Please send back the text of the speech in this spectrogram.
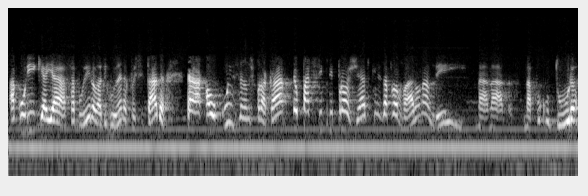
a Curique e a Saboeira, lá de Goiânia, que foi citada, há alguns anos para cá, eu participo de projetos que eles aprovaram na lei, na, na, na Pucultura,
